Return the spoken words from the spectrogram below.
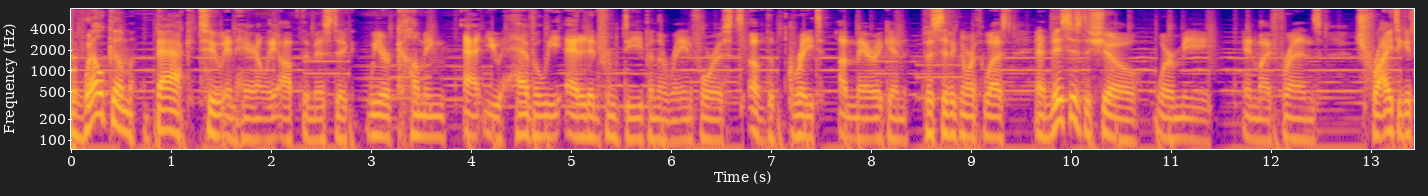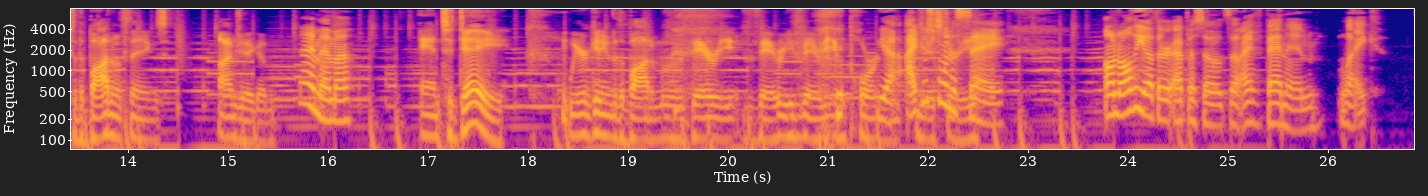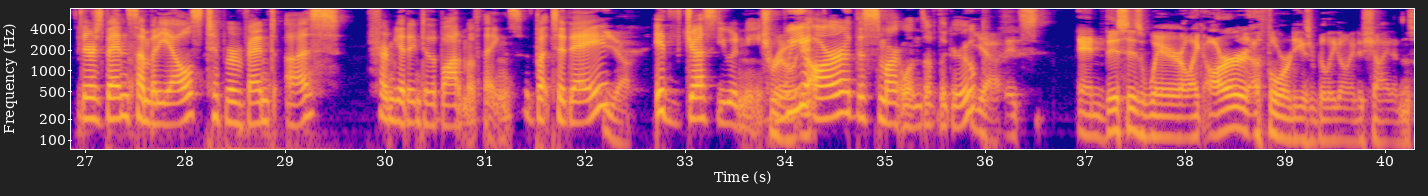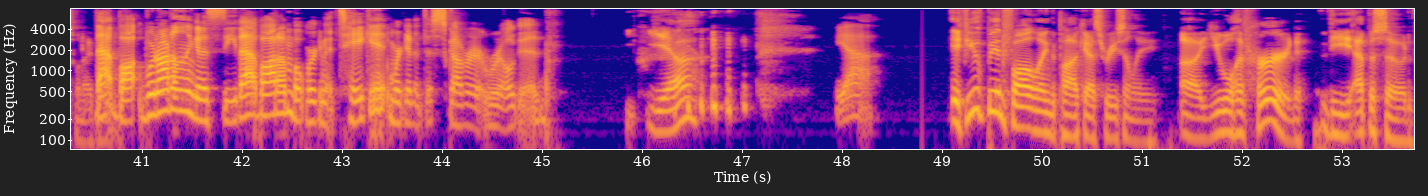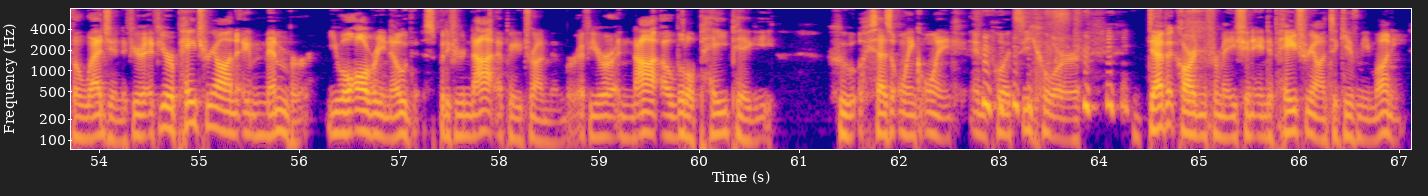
Welcome back to Inherently Optimistic. We are coming at you heavily edited from deep in the rainforests of the great American Pacific Northwest. And this is the show where me and my friends try to get to the bottom of things. I'm Jacob. I'm Emma. And today we're getting to the bottom of a very, very, very important Yeah, I just want to say on all the other episodes that I've been in, like, there's been somebody else to prevent us from getting to the bottom of things. But today, Yeah. it's just you and me. True. We It- are the smart ones of the group. Yeah, it's and this is where like our authority is really going to shine in this one. I think That bot we're not only going to see that bottom, but we're going to take it and we're going to discover it real good. yeah. Yeah. if you've been following the podcast recently, uh, you will have heard the episode, the legend. If you're if you're a Patreon a member, you will already know this. But if you're not a Patreon member, if you're not a little pay piggy who says oink oink and puts your debit card information into Patreon to give me money,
